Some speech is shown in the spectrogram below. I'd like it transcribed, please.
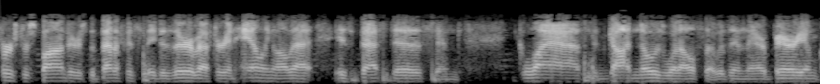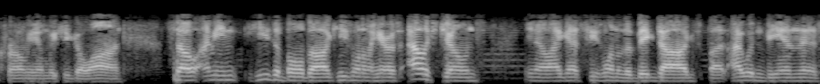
first responders the benefits they deserve after inhaling all that asbestos and glass and God knows what else that was in there, barium, chromium, we could go on. So, I mean, he's a bulldog. He's one of my heroes. Alex Jones, you know, I guess he's one of the big dogs, but I wouldn't be in this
